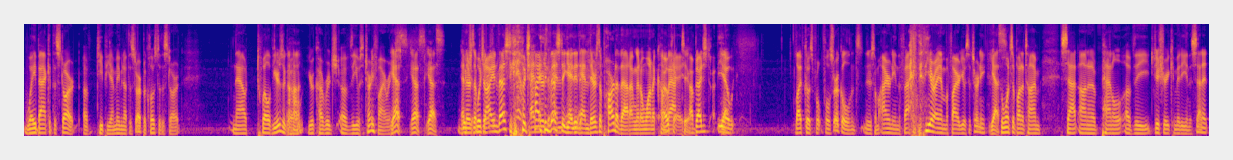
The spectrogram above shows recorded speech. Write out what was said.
way back at the start of TPM, maybe not the start, but close to the start. Now, 12 years ago, Uh-huh. your coverage of the U.S. attorney firings. Yes, yes, yes. Which, which I investigated. Which and I there's- and- investigated. and, and there's a part of that I'm going to want to come okay. back to. But I just, you Yeah. know, life goes full, full circle. And it's, there's some irony in the fact that here I am, a fired U.S. attorney, Yes. who once upon a time sat on a panel of the Judiciary Committee in the Senate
